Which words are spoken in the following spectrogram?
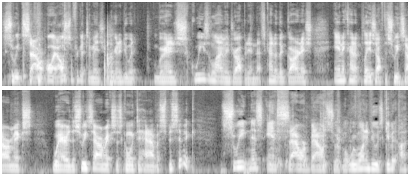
sweet sour. Oh, I also forgot to mention we're gonna do an we're gonna just squeeze the lime and drop it in. That's kind of the garnish, and it kind of plays off the sweet sour mix, where the sweet sour mix is going to have a specific sweetness and sour balance to it. What we want to do is give it a,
